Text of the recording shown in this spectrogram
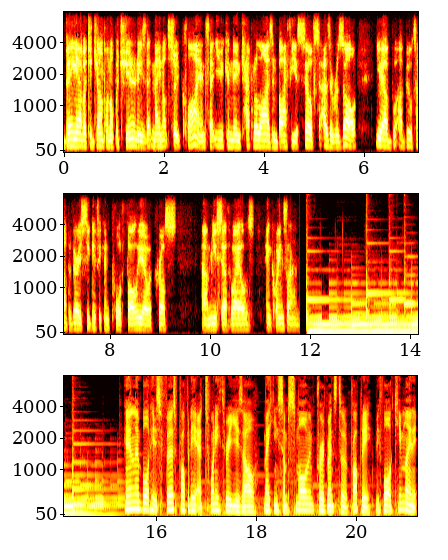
being able to jump on opportunities that may not suit clients that you can then capitalize and buy for yourself. So as a result, yeah, I've, built up a very significant portfolio across um, New South Wales and Queensland. Handler bought his first property at 23 years old, making some small improvements to the property before accumulating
